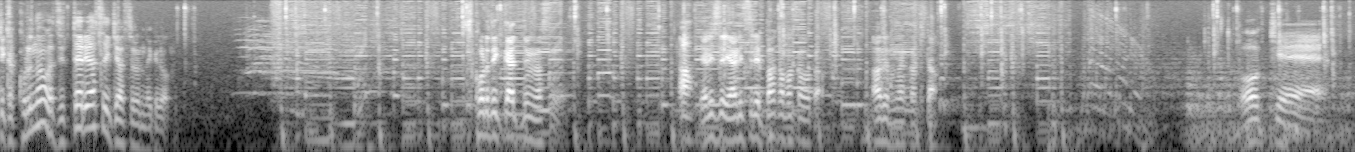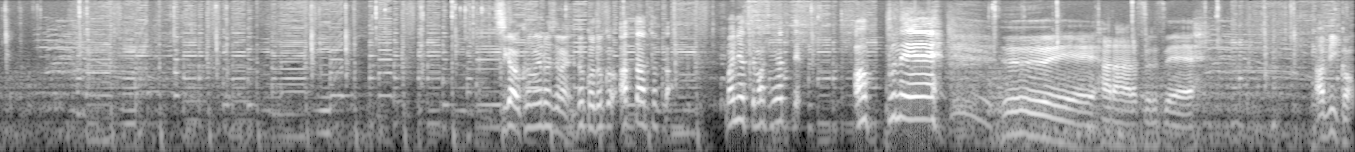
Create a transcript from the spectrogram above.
てか、これの方が絶対やりやすい気がするんだけど。これで一回やってみますね。あ、やりづれ、やりづれ、バカバカバカ。あ、でもなんか来た。オッケー。違う、この色じゃない。どこどこ？あったあったあった。間に合って間に合って。アップねーうーい、ハラハラするぜ。あ、ビーコン。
